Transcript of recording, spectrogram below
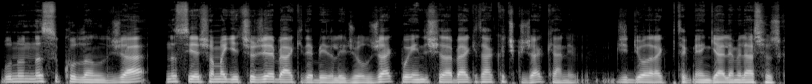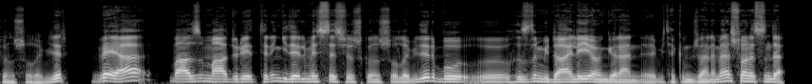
Bunun nasıl kullanılacağı, nasıl yaşama geçireceği belki de belirleyici olacak. Bu endişeler belki de haklı çıkacak. Yani ciddi olarak bir takım engellemeler söz konusu olabilir. Veya bazı mağduriyetlerin giderilmesi de söz konusu olabilir. Bu e, hızlı müdahaleyi öngören e, bir takım düzenlemeler sonrasında.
